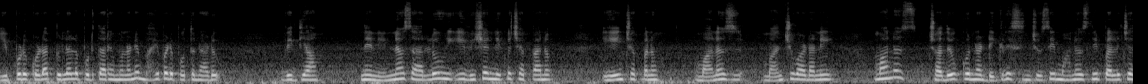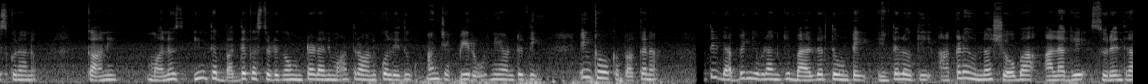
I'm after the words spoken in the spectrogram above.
ఇప్పుడు కూడా పిల్లలు పుడతారేమోనని భయపడిపోతున్నాడు. విద్య నేను ఎన్నోసార్లు ఈ విషయం నీకు చెప్పాను. ఏం చెప్పను? మనోజ్ మంచివాడని. మనోజ్ చదువుకున్న డిగ్రీస్ని చూసి మనోజ్ని పెళ్ళి చేసుకున్నాను. కానీ మనోజ్ ఇంత బద్దకస్తుడిగా ఉంటాడని మాత్రం అనుకోలేదు అని చెప్పి రోహిణి అంటుంది. ఇంకా ఒక పక్కన ప్రతి డబ్బింగ్ ఇవ్వడానికి బయలుదేరుతూ ఉంటే ఇంతలోకి అక్కడే ఉన్న శోభ అలాగే సురేంద్ర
